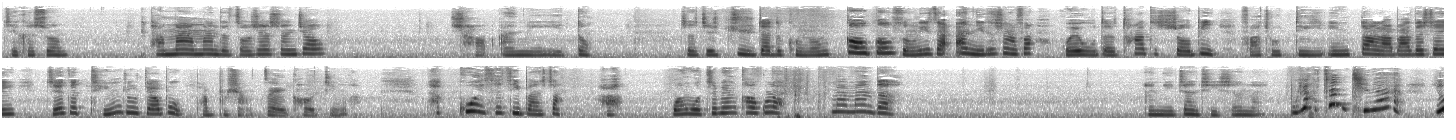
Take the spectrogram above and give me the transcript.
杰克说。他慢慢的走下山丘，朝安妮移动。这只巨大的恐龙高高耸立在安妮的上方，挥舞着他的手臂，发出低音大喇叭的声音。杰克停住脚步，他不想再靠近了。他跪在地板上，好，往我这边靠过来，慢慢的。安妮站起身来，不要站起来，用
